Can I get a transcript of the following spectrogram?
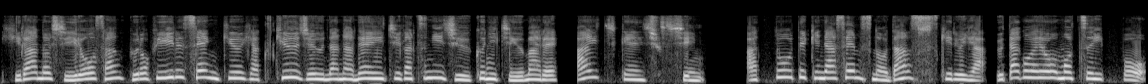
平野志陽さんプロフィール1997年1月29日生まれ、愛知県出身。圧倒的なセンスのダンススキルや歌声を持つ一方、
